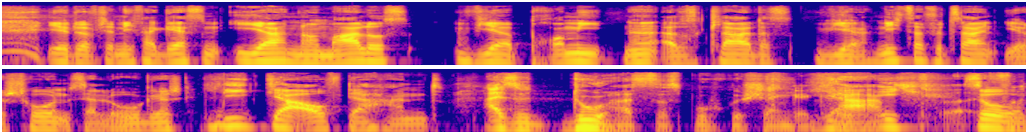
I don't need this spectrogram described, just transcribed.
ihr dürft ja nicht vergessen, ihr Normalus, wir Promi, ne? Also ist klar, dass wir nichts dafür zahlen, ihr schon, ist ja logisch. Liegt ja auf der Hand. Also du hast das Buch geschenkt gekriegt. Ja, Ich, so.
